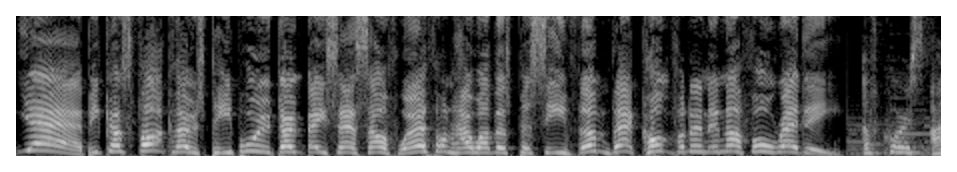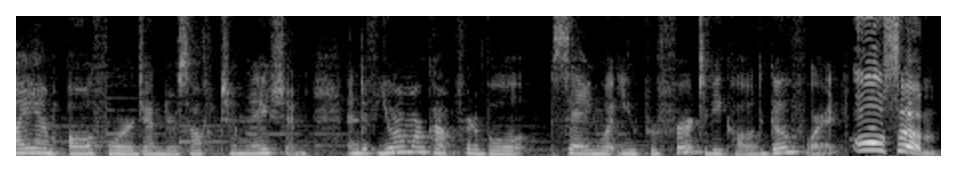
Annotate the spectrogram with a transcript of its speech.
Yeah, because fuck those people who don't base their self worth on how others perceive them. They're confident enough already. Of course, I am all for gender self determination, and if you're more comfortable saying what you prefer to be called, go for it. Awesome!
